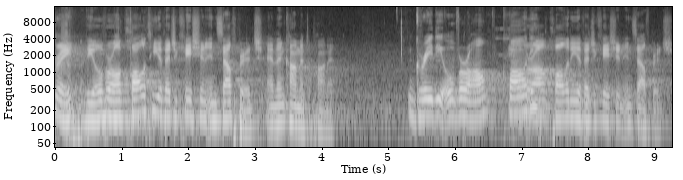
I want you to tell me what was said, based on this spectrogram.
Rate the overall quality of education in Southbridge and then comment upon it. Grade the overall quality. Overall quality of education in Southbridge.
